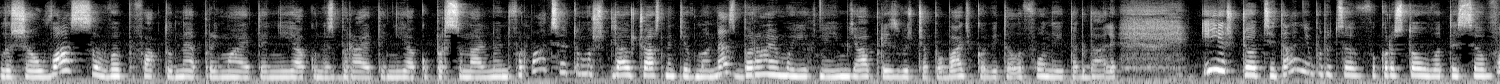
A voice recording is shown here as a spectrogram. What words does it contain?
лише у вас, ви по факту не приймаєте ніяку, не збираєте ніяку персональну інформацію, тому що для учасників ми не збираємо їхнє ім'я, прізвище по батькові, телефони і так далі. І що ці дані будуть використовуватися в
